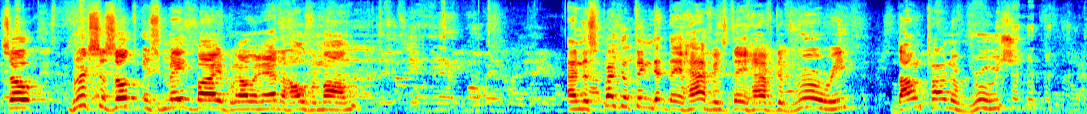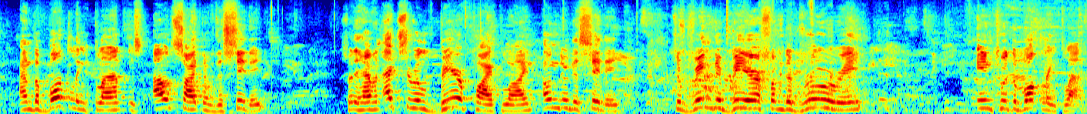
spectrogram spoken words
So, Brugse Zot is made by Brouwerij de Halve Maan. And the special thing that they have is they have the brewery downtown of Bruges, and the bottling plant is outside of the city. So they have an actual beer pipeline under the city to bring the beer from the brewery into the bottling plant.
